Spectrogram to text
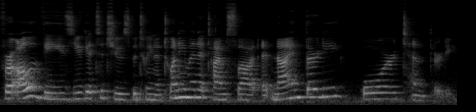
For all of these, you get to choose between a 20 minute time slot at 9:30 or 10:30.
